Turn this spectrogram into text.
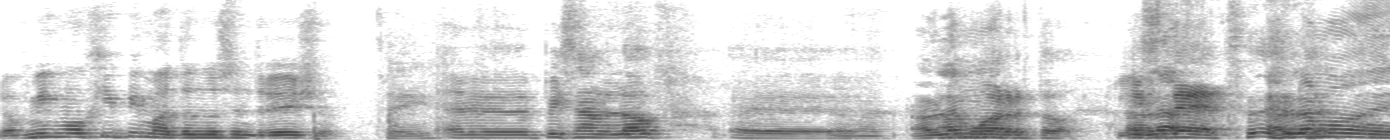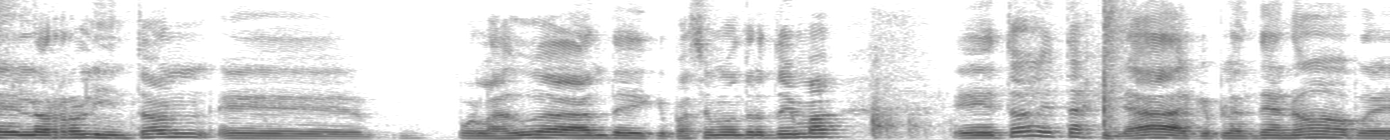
los mismos hippies matándose entre ellos. Sí. El Peace and Love eh, ha Hablamos- muerto. Claro. Is dead. Hablamos de los Rolling Stones, eh, por las dudas, antes de que pasemos a otro tema. Eh, toda esta gilada que plantean, no, pues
